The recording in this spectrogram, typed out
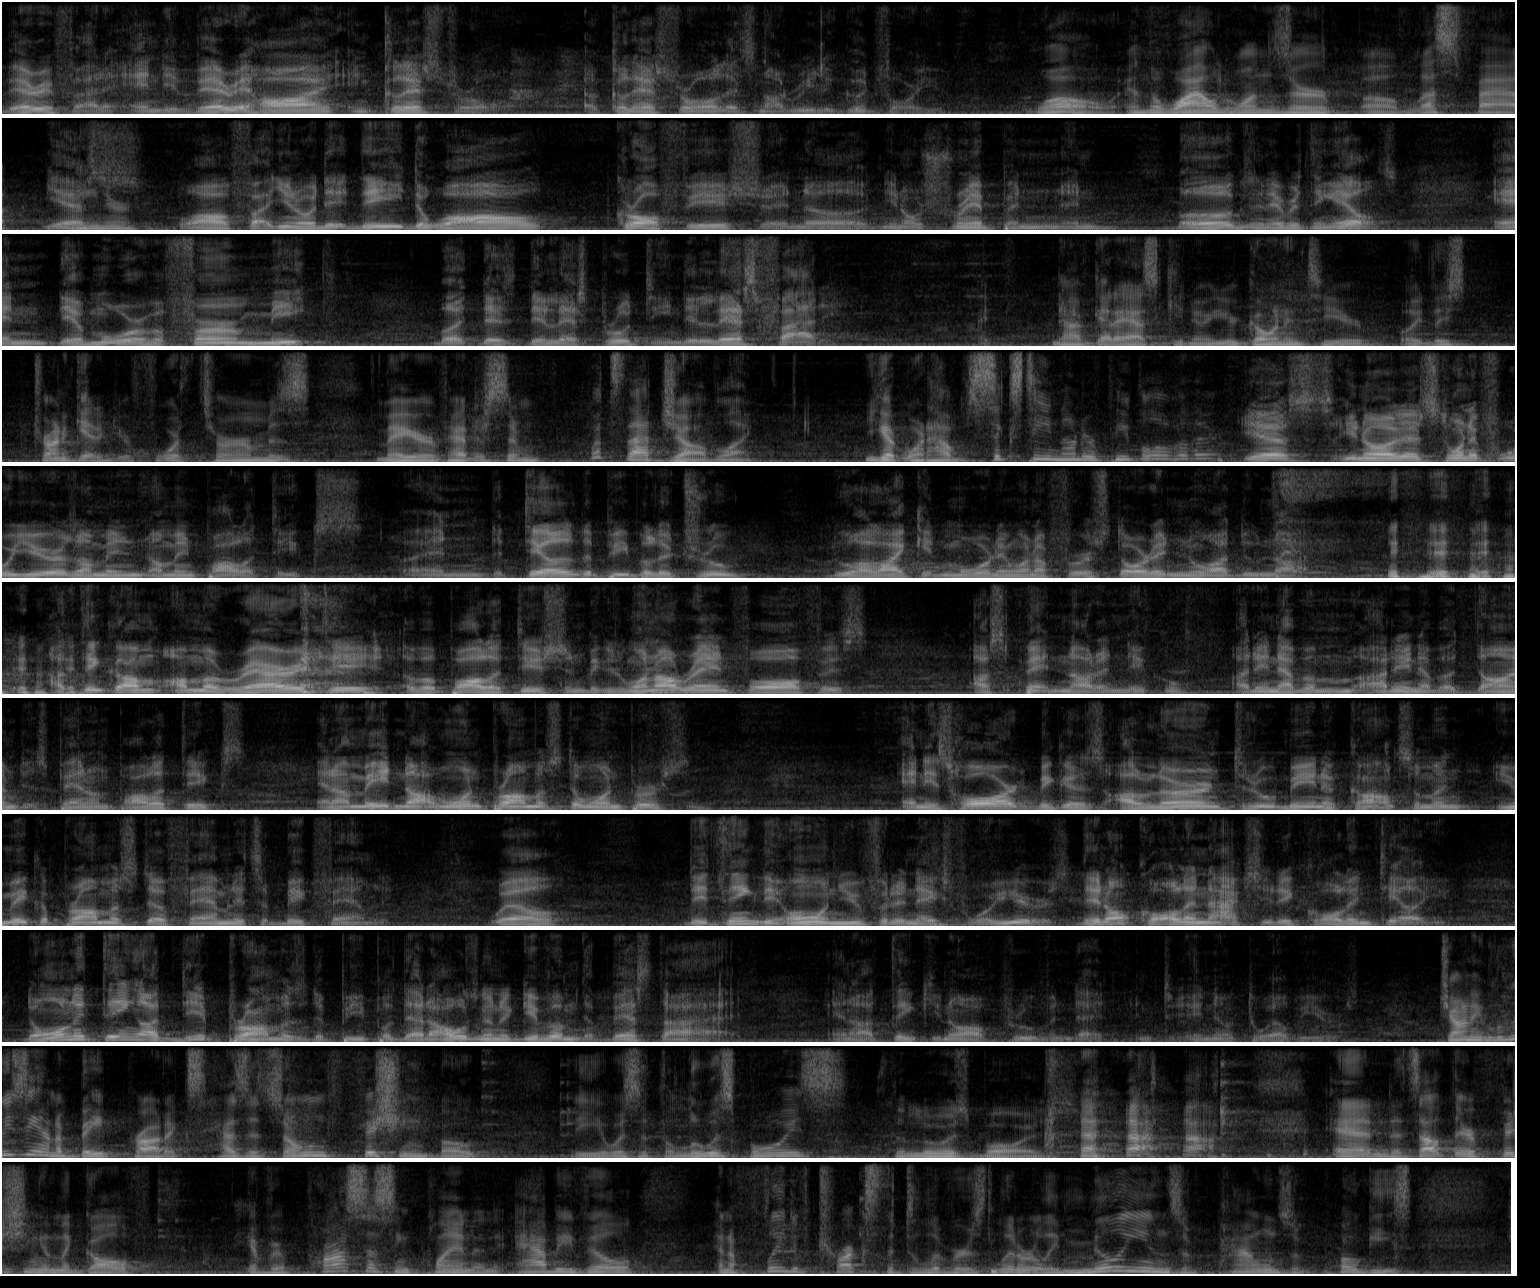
Very fatty. And they're very high in cholesterol. A cholesterol that's not really good for you. Whoa! And the wild ones are uh, less fat, Yes. leaner. Wild fat, you know, they, they eat the wild crawfish and, uh, you know, shrimp and, and bugs and everything else. And they're more of a firm meat, but they're less protein. They're less fatty. Now I've got to ask you. Know you're going into your, well, at least trying to get at your fourth term as mayor of Henderson. What's that job like? You got what? How 1,600 people over there? Yes, you know, that's 24 years I'm in, I'm in politics. And to tell the people the truth, do I like it more than when I first started? No, I do not. I think I'm, I'm a rarity of a politician because when I ran for office, I spent not a nickel. I didn't have a, I didn't have a dime to spend on politics. And I made not one promise to one person. And it's hard because I learned through being a councilman, you make a promise to a family, it's a big family. Well, they think they own you for the next four years. They don't call and ask you, they call and tell you. The only thing I did promise the people that I was going to give them the best I had. And I think, you know, I've proven that in, t- you know, 12 years. Johnny, Louisiana Bait Products has its own fishing boat. The was it the Lewis Boys? It's the Lewis boys. and it's out there fishing in the Gulf. You have a processing plant in Abbeville and a fleet of trucks that delivers literally millions of pounds of pogies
